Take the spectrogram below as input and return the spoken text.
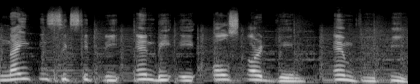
At 1963 NBA All-Star Game MVP.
